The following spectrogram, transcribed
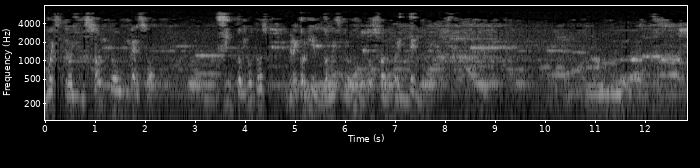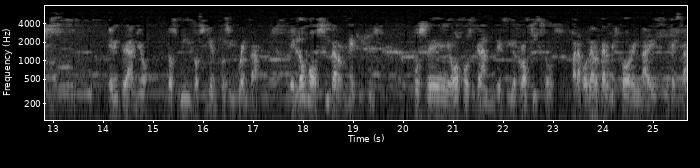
Nuestro insólito universo. Cinco minutos recorriendo nuestro mundo sorprendente. Este año 2250, el Homo Cyberneticus posee ojos grandes y rojizos para poder ver mejor en la espesa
